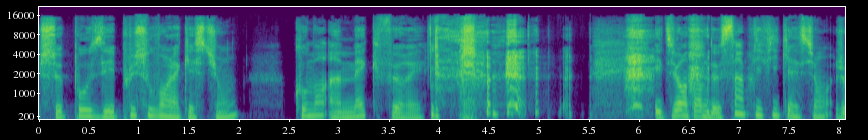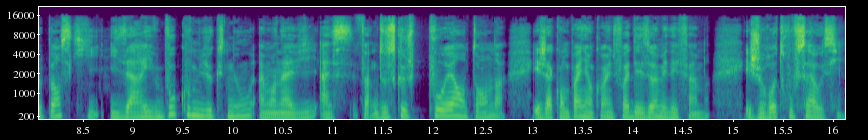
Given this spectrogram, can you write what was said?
se poser plus souvent la question comment un mec ferait? Et tu vois, en termes de simplification, je pense qu'ils arrivent beaucoup mieux que nous, à mon avis, à, enfin, de ce que je pourrais entendre. Et j'accompagne encore une fois des hommes et des femmes. Et je retrouve ça aussi.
